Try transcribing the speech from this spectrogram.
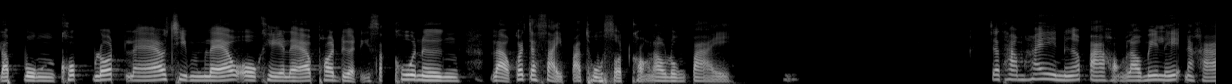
เราปรุงครบรสแล้วชิมแล้วโอเคแล้ว พอเดือดอีกสักคู่หนึ่งเราก็จะใส่ปลาทูสดของเราลงไป จะทำให้เนื้อปลาของเราไม่เละนะคะ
